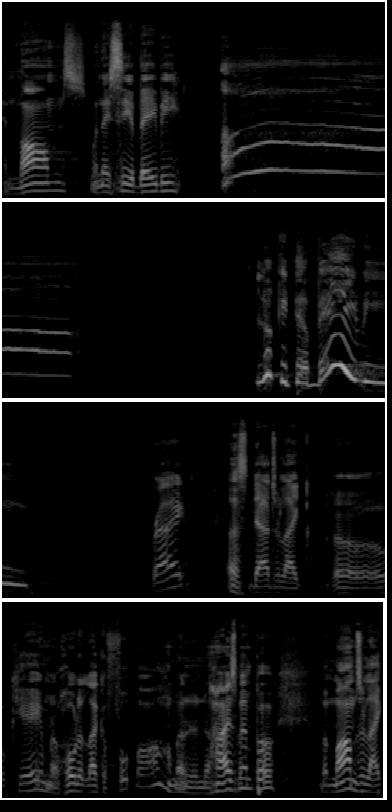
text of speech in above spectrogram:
and moms when they see a baby? Ah, look at the baby. Right? Us dads are like, oh, okay, I'm to hold it like a football. I'm to do the Heisman po. But moms are like,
